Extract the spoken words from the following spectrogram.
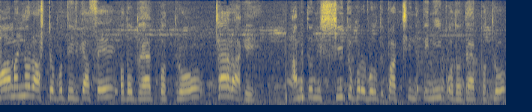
মহামান্য রাষ্ট্রপতির কাছে পদত্যাগপত্র আসার আগে আমি তো নিশ্চিত করে বলতে পারছি না তিনি পদত্যাগপত্র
